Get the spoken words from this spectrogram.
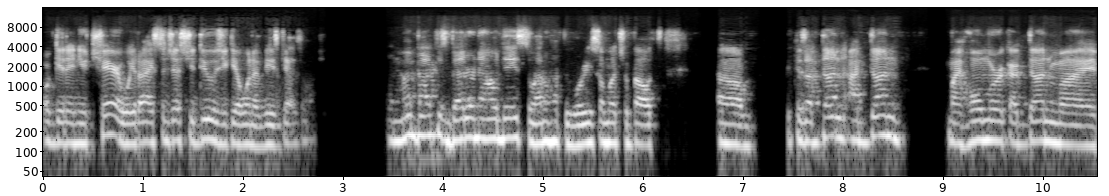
or get a new chair, what I suggest you do is you get one of these guys. And my back is better nowadays, so I don't have to worry so much about um, because I've done I've done my homework, I've done my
